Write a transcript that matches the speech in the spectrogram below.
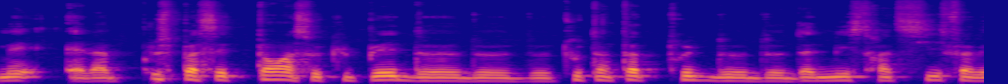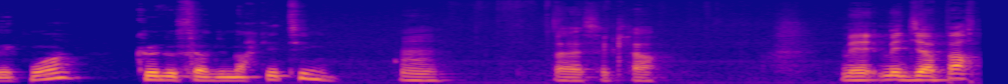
mais elle a plus passé de temps à s'occuper de, tout un tas de trucs d'administratifs avec moi que de faire du marketing. Mmh. Ouais, c'est clair. Mais Mediapart,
